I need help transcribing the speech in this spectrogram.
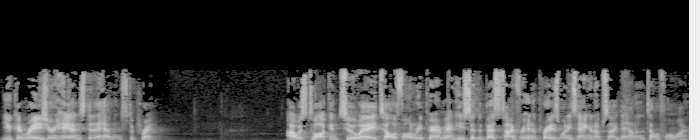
You can raise your hands to the heavens to pray. I was talking to a telephone repairman. He said the best time for him to pray is when he's hanging upside down on the telephone wire.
